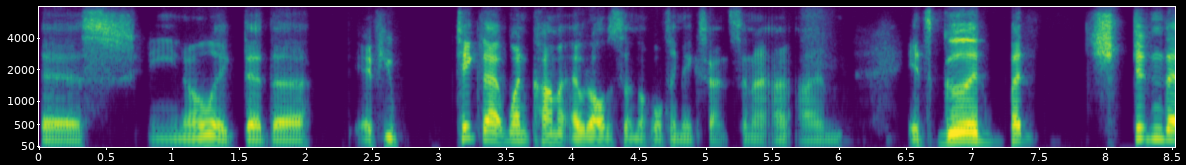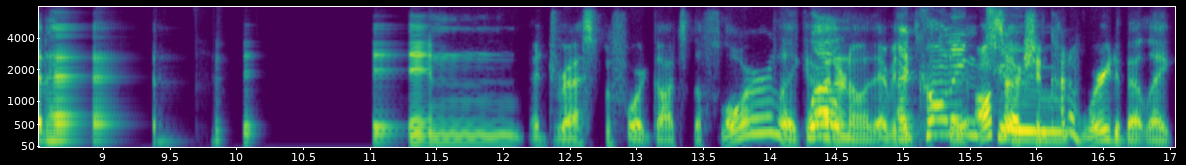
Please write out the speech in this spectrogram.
this? You know, like the the if you take that one comment out, all of a sudden the whole thing makes sense. And I, I'm, it's good, but shouldn't that have been addressed before it got to the floor? Like I don't know. Everything's according also actually I'm kind of worried about like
